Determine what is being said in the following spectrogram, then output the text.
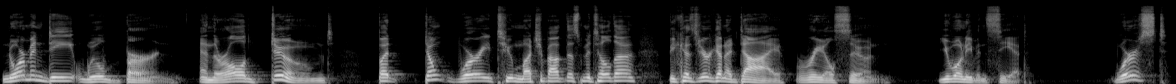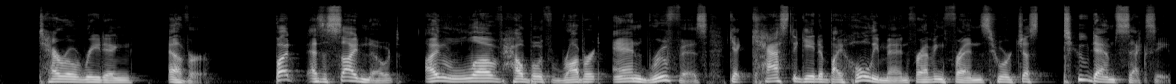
Normandy will burn, and they're all doomed, but don't worry too much about this, Matilda, because you're going to die real soon. You won't even see it. Worst tarot reading ever. But as a side note, I love how both Robert and Rufus get castigated by holy men for having friends who are just too damn sexy.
